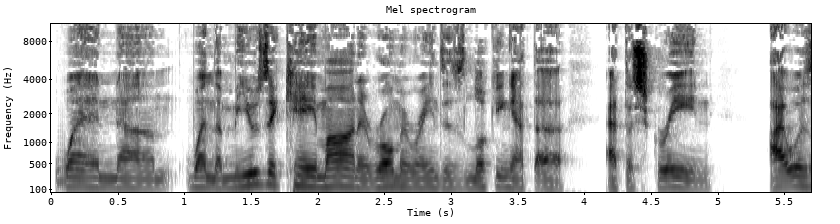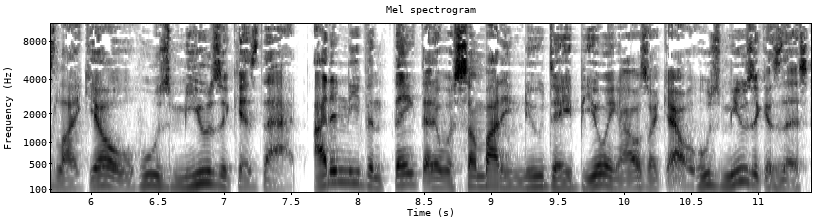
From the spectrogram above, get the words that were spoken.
when um, when the music came on and Roman Reigns is looking at the at the screen. I was like, yo, whose music is that? I didn't even think that it was somebody new debuting. I was like, yo, whose music is this?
